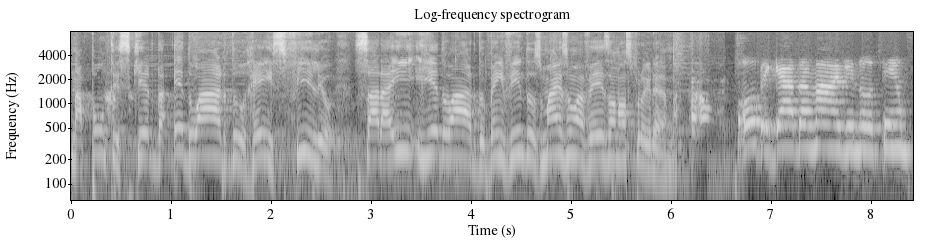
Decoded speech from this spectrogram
na ponta esquerda, Eduardo Reis Filho. Saraí e Eduardo, bem-vindos mais uma vez ao nosso programa. Obrigada, Magno. Tenho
